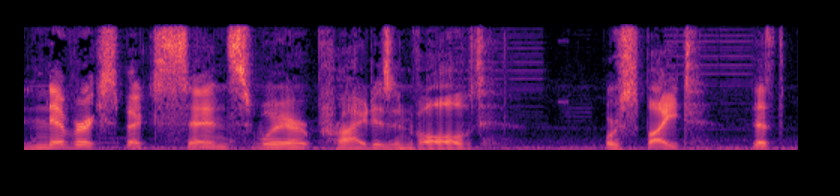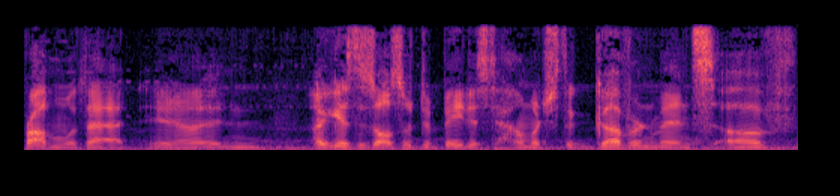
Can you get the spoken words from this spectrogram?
never expect sense where pride is involved or spite. That's the problem with that, you know. And I guess there's also debate as to how much the governments of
